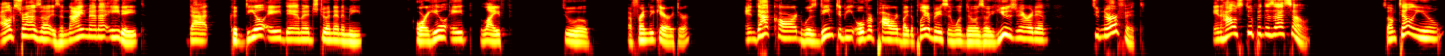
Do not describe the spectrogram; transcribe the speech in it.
Alexstrasza is a 9 mana 8 8 that could deal 8 damage to an enemy or heal 8 life to a, a friendly character. And that card was deemed to be overpowered by the player base, and there was a huge narrative to nerf it. And how stupid does that sound? So I'm telling you,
